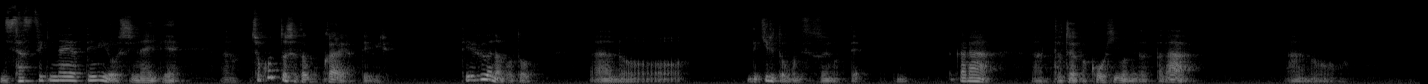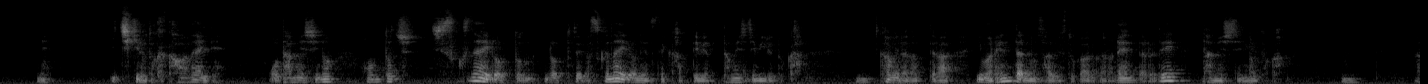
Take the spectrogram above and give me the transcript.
自殺的なやってみるをしないであのちょこっとしたとこからやってみるっていうふうなことあのできると思うんですよそういうのって、うん、だからあの例えばコーヒー豆だったらあのね1キロとか買わないでお試しの本当少ないロットロットというか少ない量のやつで買って試してみるとか、カメラだったら今レンタルのサービスとかあるからレンタルで試してみるとか、うん、あ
